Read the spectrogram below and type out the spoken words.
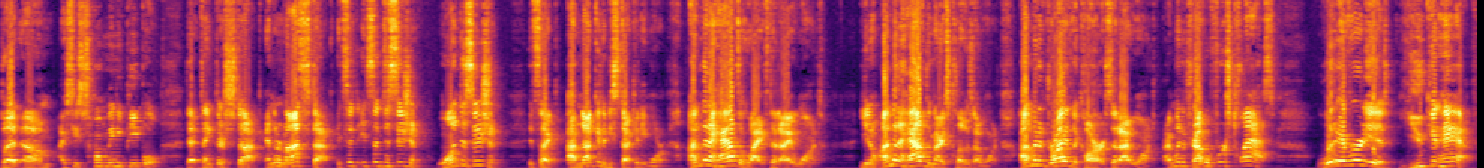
But um, I see so many people that think they're stuck, and they're not stuck. It's a it's a decision, one decision. It's like I'm not going to be stuck anymore. I'm going to have the life that I want. You know, I'm going to have the nice clothes I want. I'm going to drive the cars that I want. I'm going to travel first class. Whatever it is, you can have.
